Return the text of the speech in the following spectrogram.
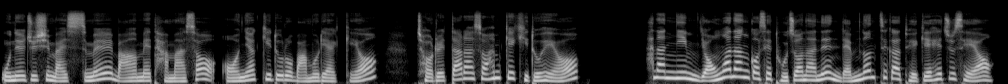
오늘 주신 말씀을 마음에 담아서 언약 기도로 마무리할게요. 저를 따라서 함께 기도해요. 하나님 영원한 것에 도전하는 랩넌트가 되게 해주세요.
